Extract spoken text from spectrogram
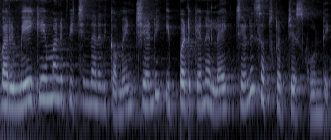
మరి మీకేమనిపించింది అనేది కమెంట్ చేయండి. ఇప్పటికైనా లైక్ చేయండి సబ్స్క్రైబ్ చేసుకోండి.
